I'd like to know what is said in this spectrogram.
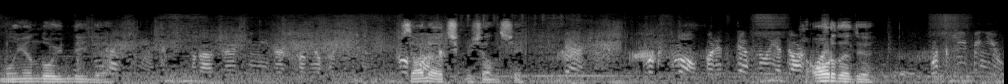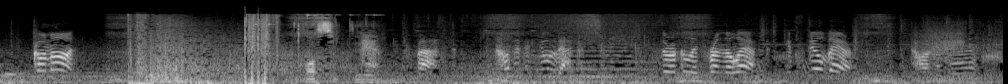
bunun yanında oyun değil ya. I see it. About 30 meters from your position. Biz hala açıkmış yalnız şey. Orada diyor. Do that? Circle it from the left. It's still there. Targeting.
